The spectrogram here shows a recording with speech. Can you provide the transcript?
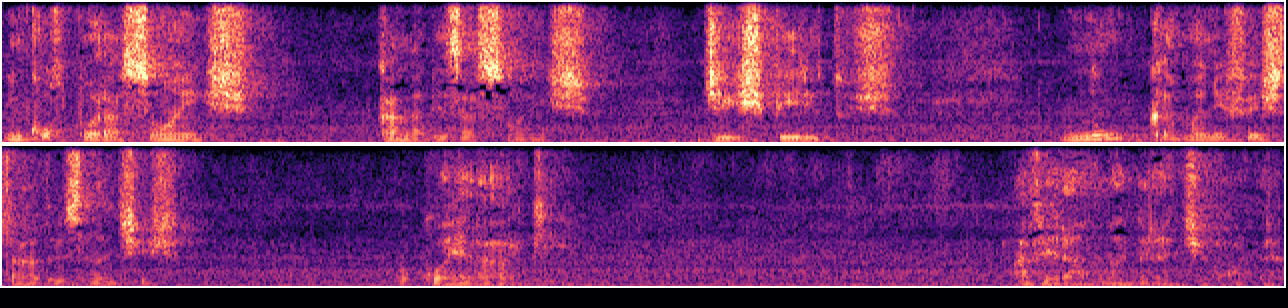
Incorporações, canalizações de espíritos nunca manifestados antes ocorrerá aqui. Haverá uma grande obra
